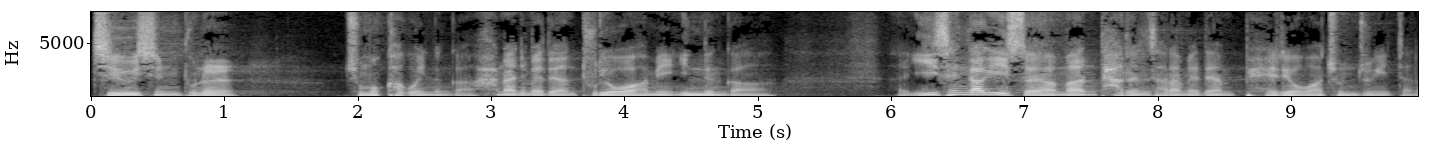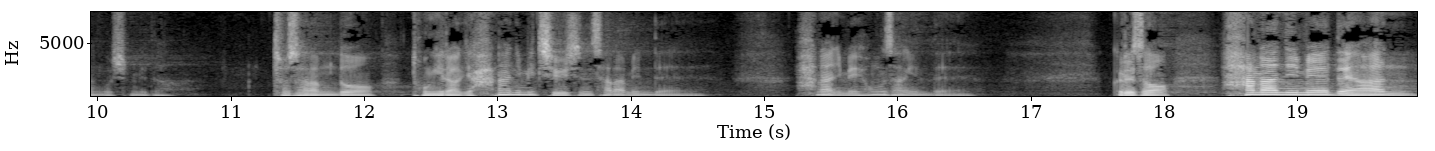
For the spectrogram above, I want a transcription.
지으신 분을 주목하고 있는가? 하나님에 대한 두려워함이 있는가? 이 생각이 있어야만 다른 사람에 대한 배려와 존중이 있다는 것입니다. 저 사람도 동일하게 하나님이 지으신 사람인데, 하나님의 형상인데, 그래서 하나님에 대한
